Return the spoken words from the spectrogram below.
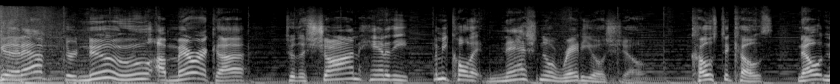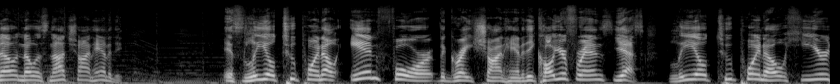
Good afternoon, America, to the Sean Hannity, let me call it national radio show, coast to coast. No, no, no, it's not Sean Hannity. It's Leo 2.0 in for the great Sean Hannity. Call your friends. Yes, Leo 2.0 here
